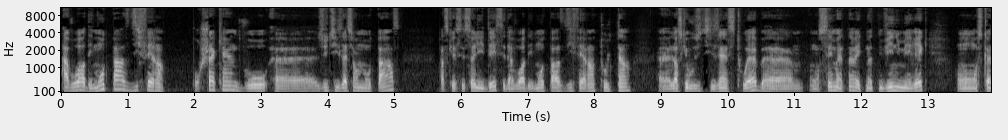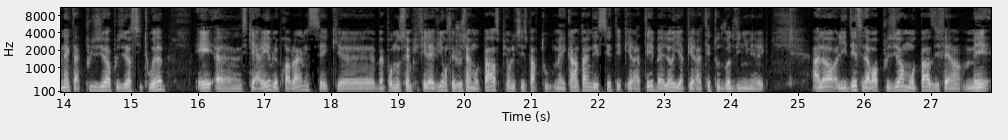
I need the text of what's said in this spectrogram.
avoir des mots de passe différents pour chacun de vos utilisations de mots de passe, parce que c'est ça l'idée, c'est d'avoir des mots de passe différents tout le temps. lorsque vous utilisez un site web, on sait maintenant avec notre vie numérique, on se connecte à plusieurs, plusieurs sites web. Et euh, ce qui arrive, le problème, c'est que ben, pour nous simplifier la vie, on fait juste un mot de passe puis on l'utilise partout. Mais quand un des sites est piraté, ben là, il a piraté toute votre vie numérique. Alors, l'idée, c'est d'avoir plusieurs mots de passe différents. Mais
